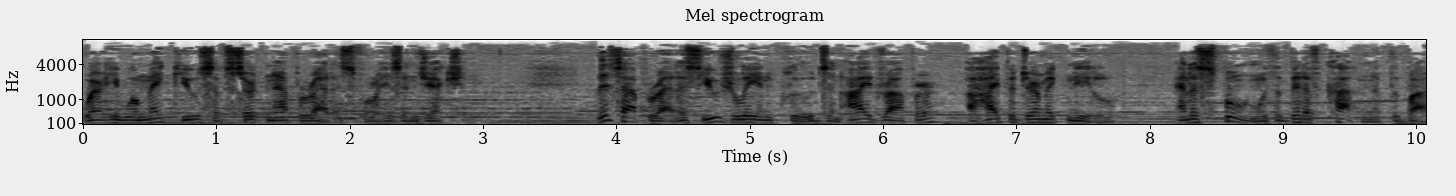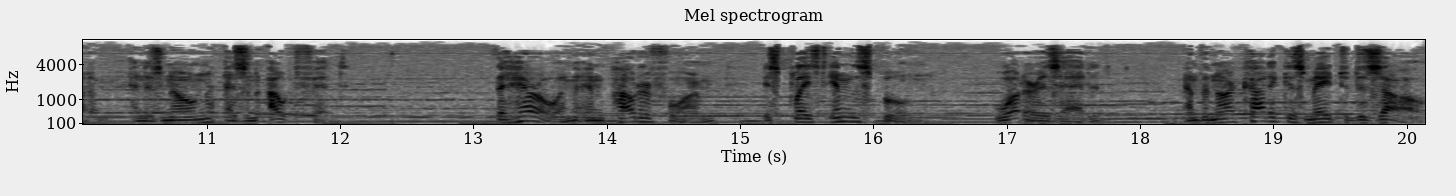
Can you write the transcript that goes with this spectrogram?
where he will make use of certain apparatus for his injection. This apparatus usually includes an eyedropper, a hypodermic needle, and a spoon with a bit of cotton at the bottom, and is known as an outfit. The heroin in powder form is placed in the spoon, water is added, and the narcotic is made to dissolve.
